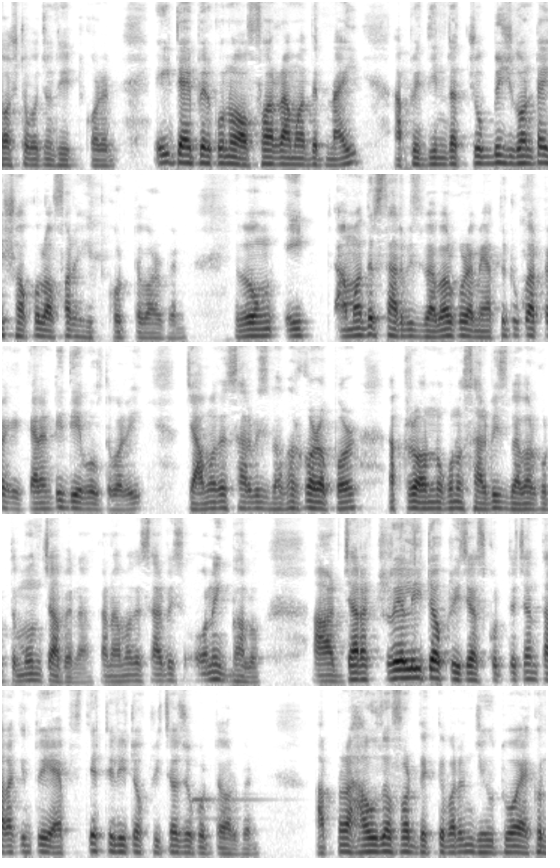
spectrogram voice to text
দশটা পর্যন্ত হিট করেন। এই টাইপের কোনো অফার আমাদের নাই। আপনি দিনরাত চব্বিশ ঘন্টায় সকল অফার হিট করতে পারবেন। এবং এই আমাদের সার্ভিস ব্যবহার করে আমি এতটুকু আপনাকে গ্যারান্টি দিয়ে বলতে পারি যে আমাদের সার্ভিস ব্যবহার করার পর আপনার অন্য কোনো সার্ভিস ব্যবহার করতে মন চাবে না। কারণ আমাদের সার্ভিস অনেক ভালো। আর যারা টেলিটক রিচার্জ করতে চান, তারা কিন্তু এই অ্যাপস দিয়ে টেলিটক রিচার্জও করতে পারবেন। আপনারা হাউস অফার দেখতে পারেন, যেহেতু এখন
